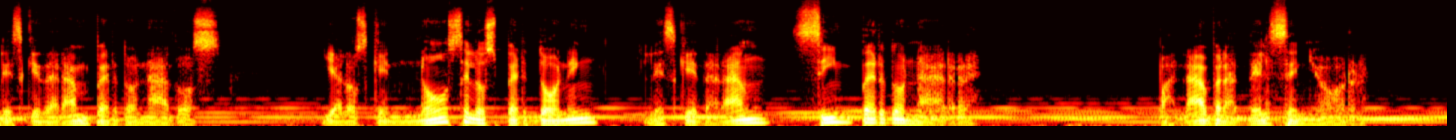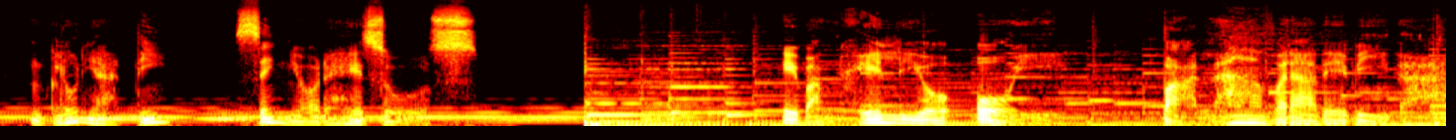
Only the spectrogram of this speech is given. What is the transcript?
les quedarán perdonados y a los que no se los perdonen les quedarán sin perdonar. Palabra del Señor. Gloria a ti, Señor Jesús. Evangelio hoy. Palabra de vida.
